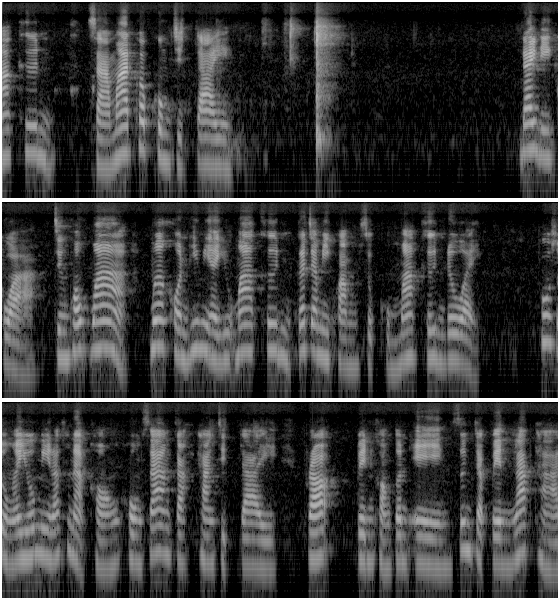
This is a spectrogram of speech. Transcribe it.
มากขึ้น สามารถควบคุมจิตใจ ได้ดีกว่า จึงพบว่าเมื่อคนที่มีอายุมากขึ้น ก็จะมีความสุขขุมมากขึ้นด้วย ผู้สูงอายุมีลักษณะของโครงสร้างกักทางจิตใจ เพราะเป็นของตนเองซึ่งจะเป็นรากฐาน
